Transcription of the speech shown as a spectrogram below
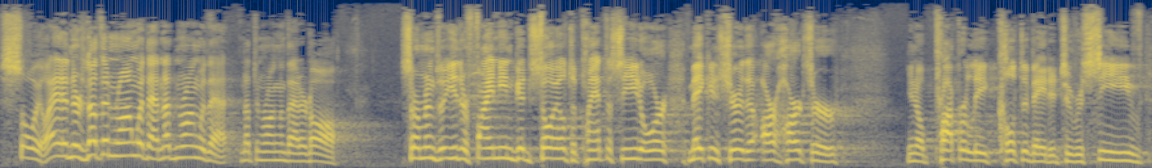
soil. And there's nothing wrong with that. Nothing wrong with that. Nothing wrong with that at all. Sermons are either finding good soil to plant the seed or making sure that our hearts are, you know, properly cultivated to receive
